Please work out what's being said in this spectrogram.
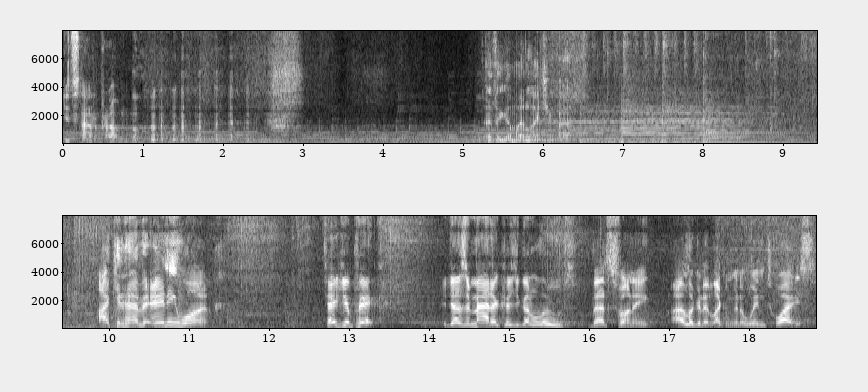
it's not a problem. I think I might like you, pal. I can have anyone. Take your pick. It doesn't matter because you're gonna lose. That's funny. I look at it like I'm gonna win twice.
